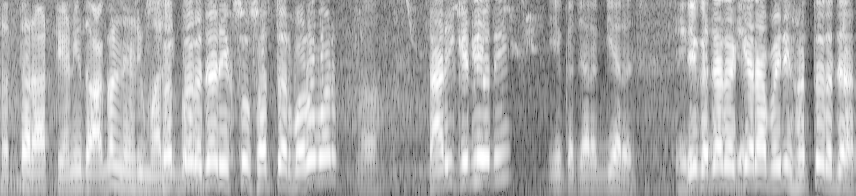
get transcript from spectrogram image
સત્તર આ ટેણી તો આગળ નહેરી મારી સત્તર હજાર એકસો સત્તર બરોબર? તારીખ તારી કેટલી હતી? એક હજાર અગિયાર જ. એક હજાર અગિયાર આ ભાઈની સત્તર હજાર.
